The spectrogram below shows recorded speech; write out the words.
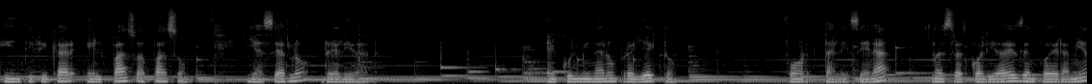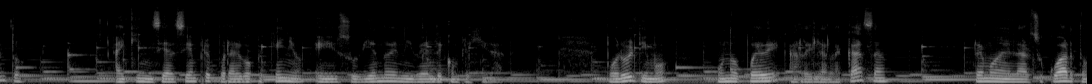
identificar el paso a paso y hacerlo realidad. El culminar un proyecto fortalecerá nuestras cualidades de empoderamiento. Hay que iniciar siempre por algo pequeño e ir subiendo de nivel de complejidad. Por último, uno puede arreglar la casa, remodelar su cuarto,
